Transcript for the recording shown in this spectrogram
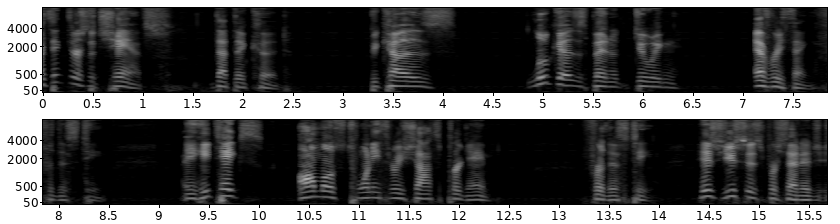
I think there's a chance that they could because Luka's been doing everything for this team. I mean, he takes almost 23 shots per game for this team. His usage percentage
